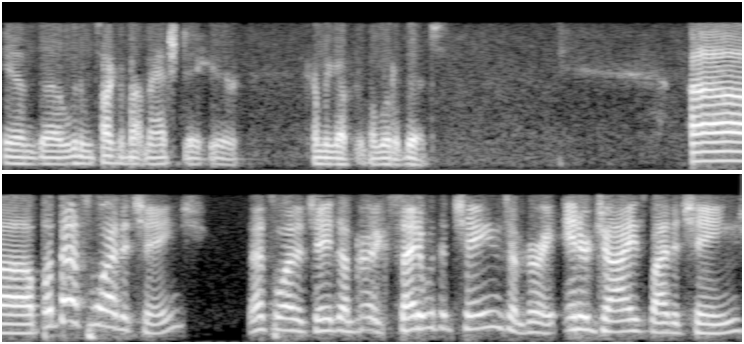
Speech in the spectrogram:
and uh, we're going to be talking about match day here coming up in a little bit. Uh, but that's why the change. That's why the change. I'm very excited with the change. I'm very energized by the change,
